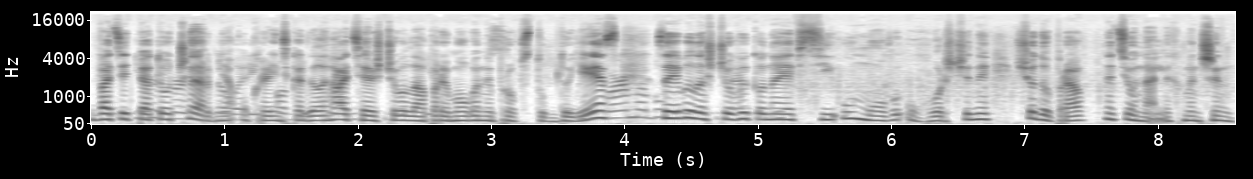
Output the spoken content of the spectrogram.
25 червня українська делегація, що вела перемовини про вступ до ЄС, заявила, що виконає всі умови Угорщини щодо прав національних меншин.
